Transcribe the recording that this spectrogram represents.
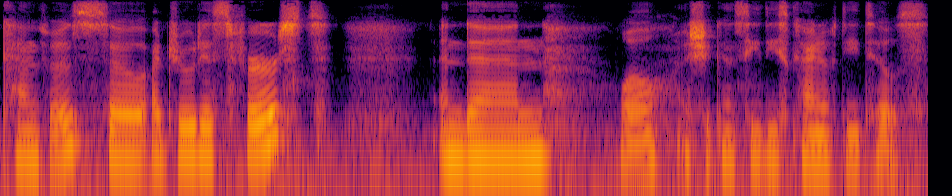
canvas. So I drew this first and then, well, as you can see, these kind of details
